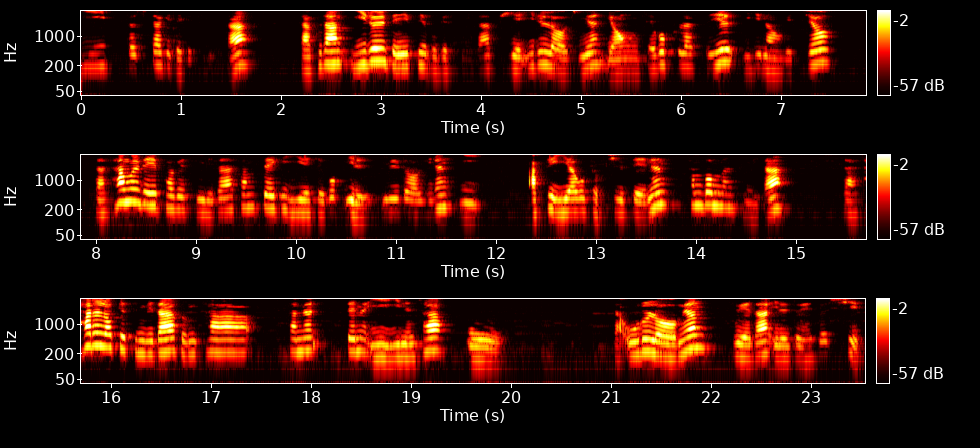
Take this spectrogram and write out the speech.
2부터 시작이 되겠습니다. 자, 그 다음 2를 대입해 보겠습니다. b에 1을 넣어주면 0 제곱 플러스 1, 1이 나오겠죠? 자, 3을 대입하겠습니다. 3 빼기 2의 제곱 1, 1 더하기는 2. 앞에 2하고 겹칠 때는 한 번만 씁니다. 자, 4를 넣겠습니다. 그럼 4, 4면 떼면 2, 2는 4, 5. 자, 5를 넣으면 9에다 1 더해서 10.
